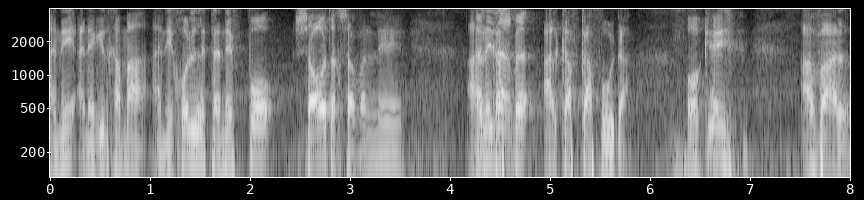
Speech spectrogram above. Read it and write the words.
אני, אני אגיד לך מה, אני יכול לטנף פה שעות עכשיו על, על, אני זה הרבה- על כף כף עודה, אוקיי? אבל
